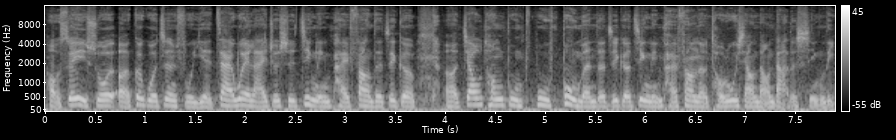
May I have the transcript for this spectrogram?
好，所以说呃，各国政府也在未来就是净零排放的这个呃交通部部部门的这个净零排放呢，投入相当大的心力。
